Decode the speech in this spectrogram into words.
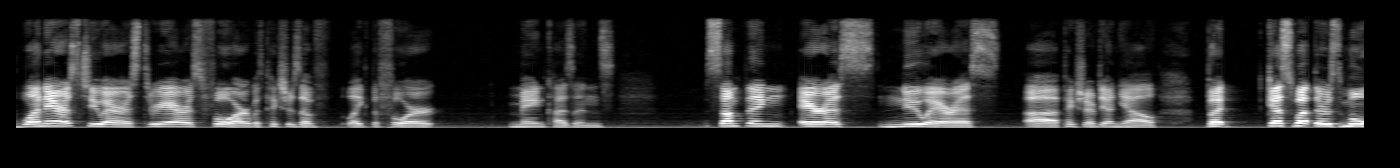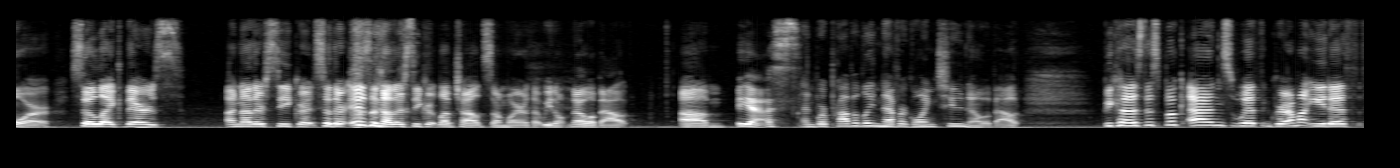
one heiress, two heiress, three heiress, four, with pictures of like the four main cousins. Something heiress, new heiress, uh, picture of Danielle. But guess what? There's more. So like there's another secret. So there is another secret love child somewhere that we don't know about. Um, yes. And we're probably never going to know about. Because this book ends with Grandma Edith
